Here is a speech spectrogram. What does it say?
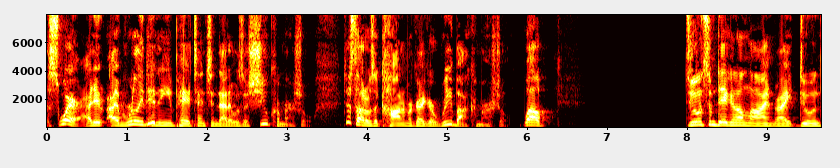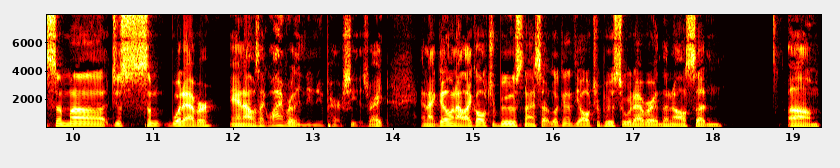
swear, I didn't. I really didn't even pay attention that it was a shoe commercial. Just thought it was a Conor McGregor Reebok commercial. Well, doing some digging online, right? Doing some uh just some whatever. And I was like, well, I really need a new pair of shoes, right? And I go and I like Ultra Boost and I start looking at the Ultra Boost or whatever, and then all of a sudden, um,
